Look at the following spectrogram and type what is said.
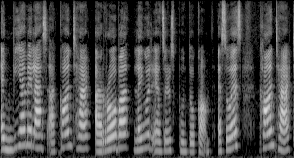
envíamelas a contact languageanswers.com. Eso es contact.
